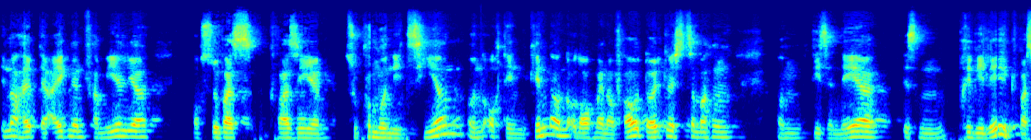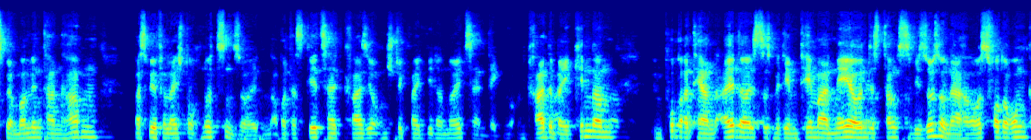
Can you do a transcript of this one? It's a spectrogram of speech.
innerhalb der eigenen Familie, auch sowas quasi zu kommunizieren und auch den Kindern oder auch meiner Frau deutlich zu machen, um, ähm, diese Nähe ist ein Privileg, was wir momentan haben, was wir vielleicht auch nutzen sollten. Aber das gilt halt quasi auch ein Stück weit wieder neu zu entdecken. Und gerade bei Kindern im pubertären Alter ist das mit dem Thema Nähe und Distanz sowieso so eine Herausforderung.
